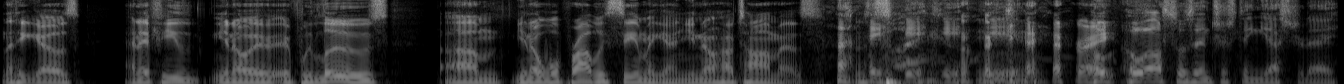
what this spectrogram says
And then he goes, and if he, you know, if, if we lose, um, you know, we'll probably see him again. You know how Tom is, like, right? Who, who, else was interesting yesterday?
